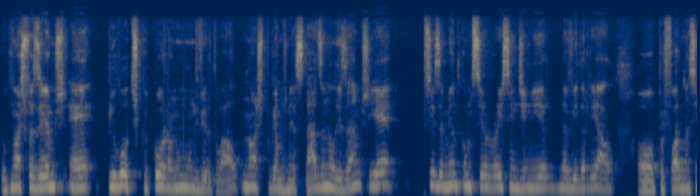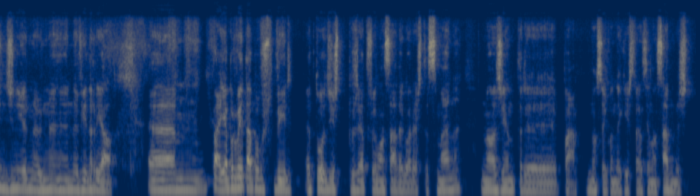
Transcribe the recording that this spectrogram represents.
O que nós fazemos é pilotos que corram no mundo virtual, nós pegamos nesses dados, analisamos e é precisamente como ser race engineer na vida real ou performance engineer na, na, na vida real. Um, pá, e aproveitar para vos pedir a todos, este projeto foi lançado agora esta semana, nós entre, pá, não sei quando é que isto está a ser lançado, mas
